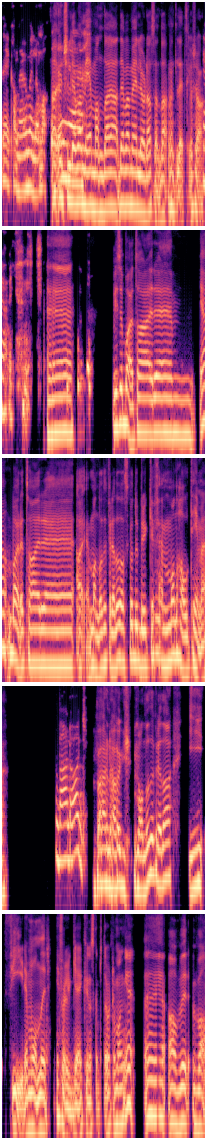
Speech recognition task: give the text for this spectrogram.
det kan jeg jo melde om at Ah, unnskyld, det var med mandag, det var med lørdag og søndag. Vent litt, skal vi se. ja, Eh, hvis du bare tar eh, Ja, bare tar eh, mandag til fredag, da skal du bruke fem og en halv time Hver dag. hver dag, mandag til fredag, i fire måneder, ifølge Kunnskapsdepartementet, eh, over hva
